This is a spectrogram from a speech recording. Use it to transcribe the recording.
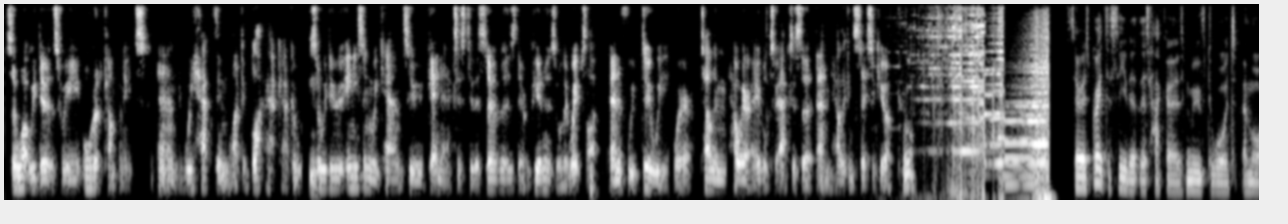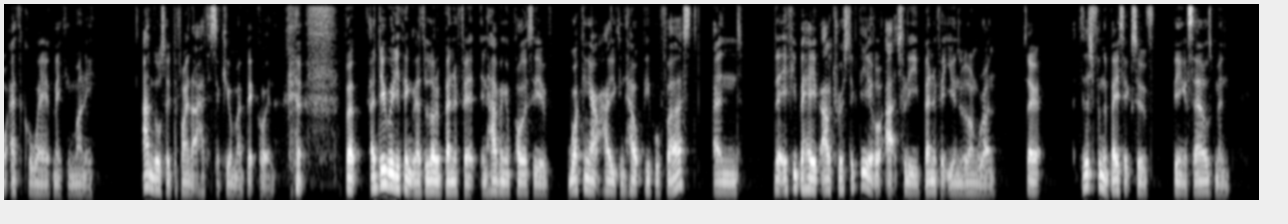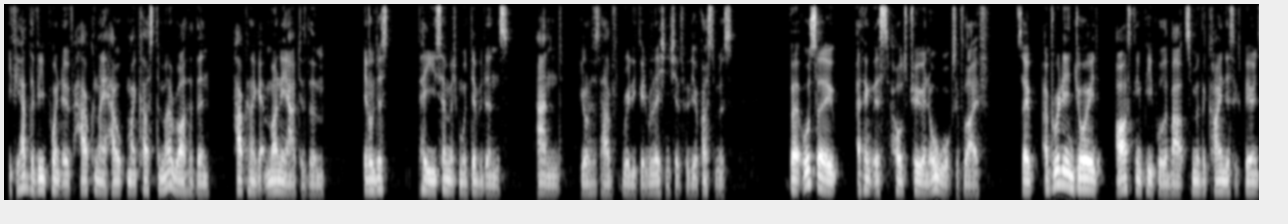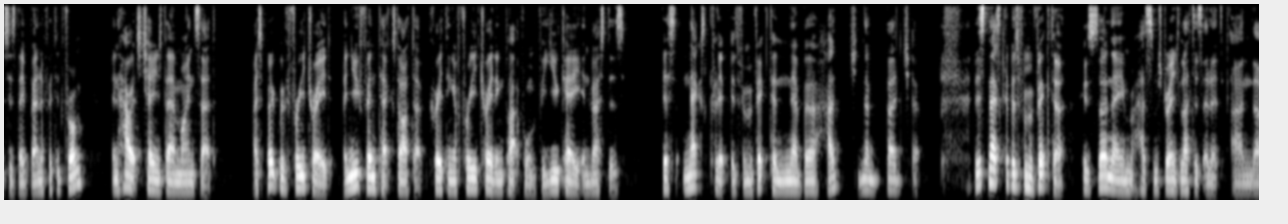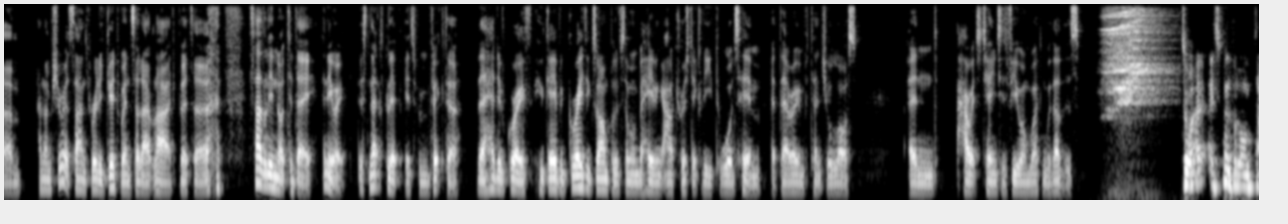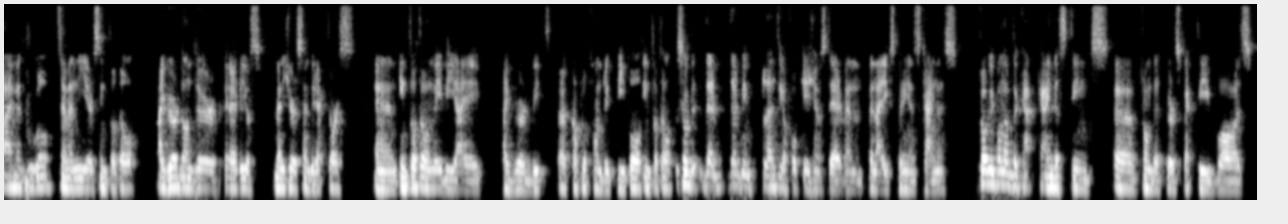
So what we do is we audit companies and we hack them like a black hat hacker. Hmm. So we do anything we can to gain access to their servers, their computers, or their website. And if we do, we we tell them how we're able to access it and how they can stay secure. Cool. So it's great to see that this hacker has moved towards a more ethical way of making money, and also to find out how to secure my Bitcoin. but I do really think there's a lot of benefit in having a policy of working out how you can help people first, and that if you behave altruistically, it'll actually benefit you in the long run. So, just from the basics of being a salesman, if you have the viewpoint of how can I help my customer rather than how can I get money out of them, it'll just pay you so much more dividends and you'll just have really good relationships with your customers. But also, I think this holds true in all walks of life. So I've really enjoyed asking people about some of the kindest experiences they've benefited from and how it's changed their mindset. I spoke with Freetrade, a new fintech startup creating a free trading platform for UK investors. This next clip is from Victor. Nebaj. This next clip is from Victor, whose surname has some strange letters in it, and um, and I'm sure it sounds really good when said out loud, but uh, sadly not today. Anyway, this next clip is from Victor, their head of growth, who gave a great example of someone behaving altruistically towards him at their own potential loss, and how it's changed his view on working with others. So I, I spent a long time at Google, seven years in total. I worked under various managers and directors, and in total, maybe I I worked with a couple of hundred people in total. So th- there there have been plenty of occasions there when when I experienced kindness. Probably one of the ca- kindest things uh, from that perspective was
